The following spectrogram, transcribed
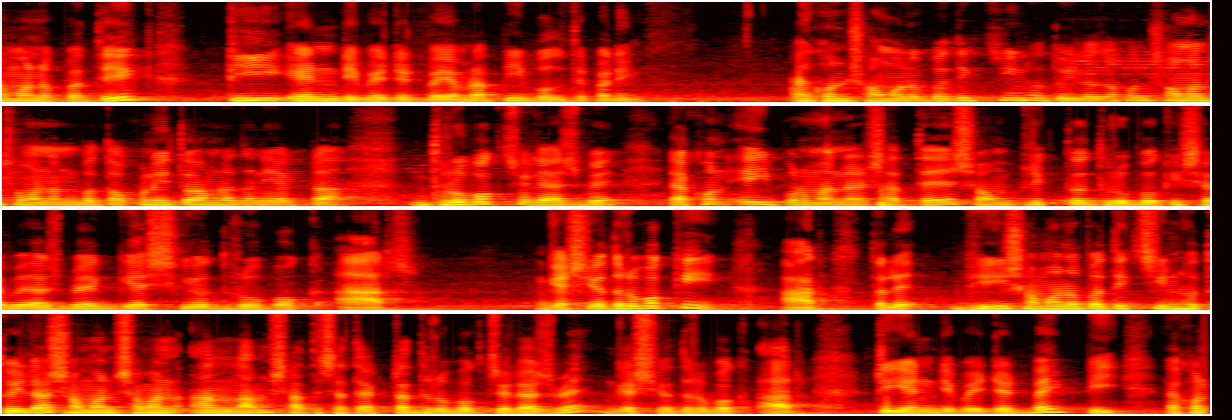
সমানুপাতিক টি এন ডিভাইডেড বাই আমরা পি বলতে পারি। এখন সমানুপাতিক চিহ্ন তুইলে যখন সমান সমান আনব, তখনই তো আমরা জানি একটা ধ্রুবক চলে আসবে। এখন এই প্রমাণের সাথে সম্পৃক্ত ধ্রুবক হিসেবে আসবে গ্যাসীয় ধ্রুবক আর গ্যাসীয় ধ্রুবক কি? আর তাহলে ভি সমানুপাতিক চিহ্ন তুইলা সমান সমান আনলাম, সাথে সাথে একটা ধ্রুবক চলে আসবে, গ্যাসীয় ধ্রুবক আর T N divided by P এখন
